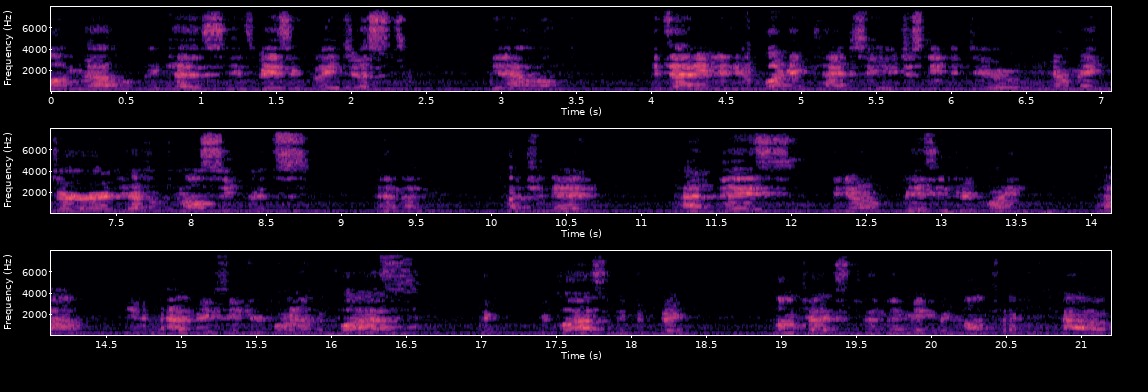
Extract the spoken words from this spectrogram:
long though, because it's basically just, you know, it's adding a new plugin type, so you just need to do, you know, make dir, FFML secrets, and then touch it in, add base, you know, base entry point, um, you know, add base entry point on the class, the, the class and the config context, and then make the context have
